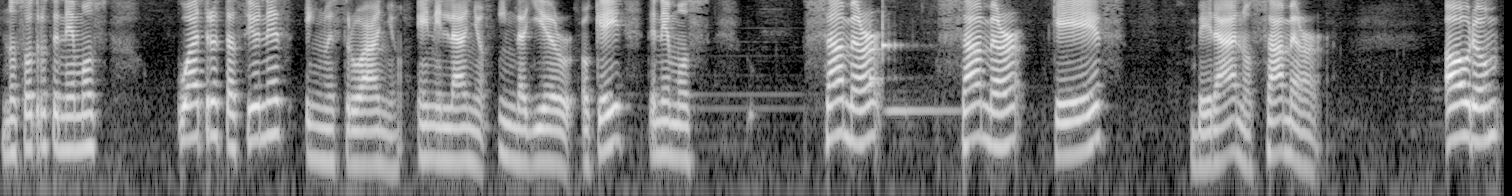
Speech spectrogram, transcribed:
Nosotros tenemos cuatro estaciones en nuestro año, en el año, in the year, ¿ok? Tenemos summer, summer, que es verano, summer. Autumn,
